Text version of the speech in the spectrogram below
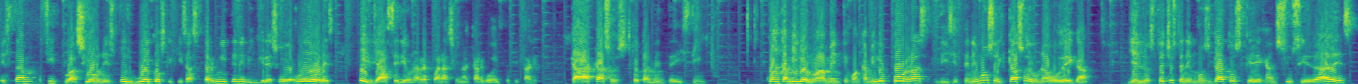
esta situación, estos huecos que quizás permiten el ingreso de roedores, pues ya sería una reparación a cargo del propietario. Cada caso es totalmente distinto. Juan Camilo, nuevamente, Juan Camilo Porras dice, tenemos el caso de una bodega y en los techos tenemos gatos que dejan suciedades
